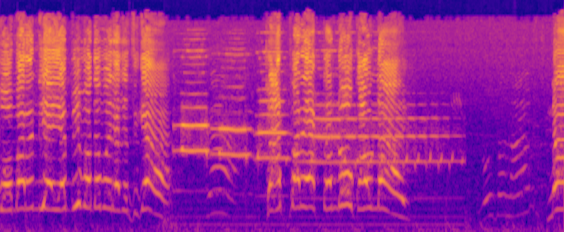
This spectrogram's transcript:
বোমারে নিয়ে এই বিপদে পড়ে গেছি কে? কাঠ পারে একটা নৌকাও নাই? না।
